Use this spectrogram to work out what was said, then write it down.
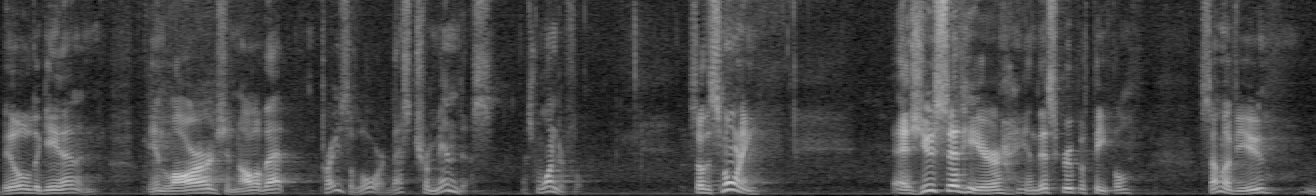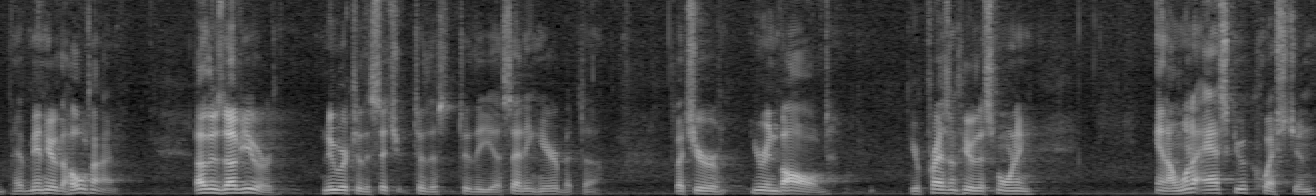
build again and enlarge and all of that. Praise the Lord. That's tremendous. That's wonderful. So this morning, as you sit here in this group of people, some of you have been here the whole time. Others of you are newer to the, situ- to to the uh, setting here, but, uh, but you're, you're involved. You're present here this morning. And I want to ask you a question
